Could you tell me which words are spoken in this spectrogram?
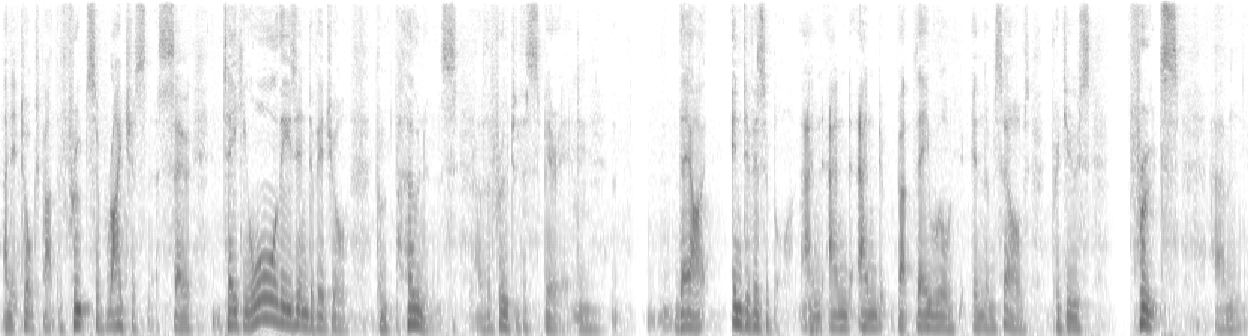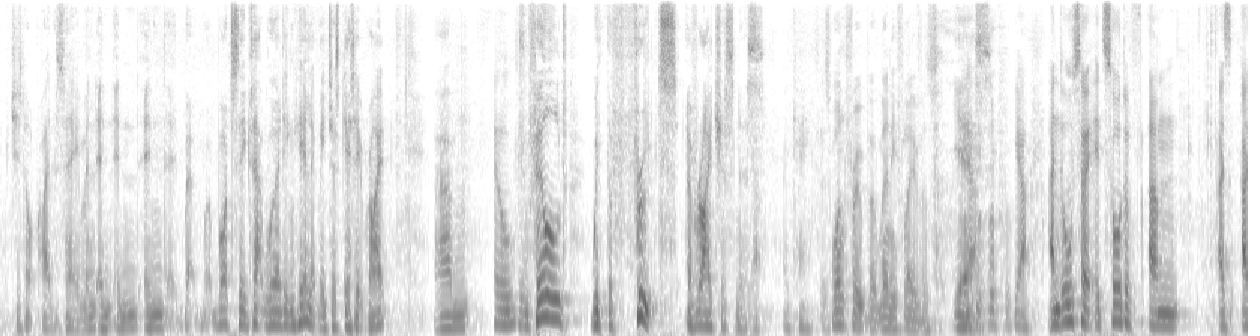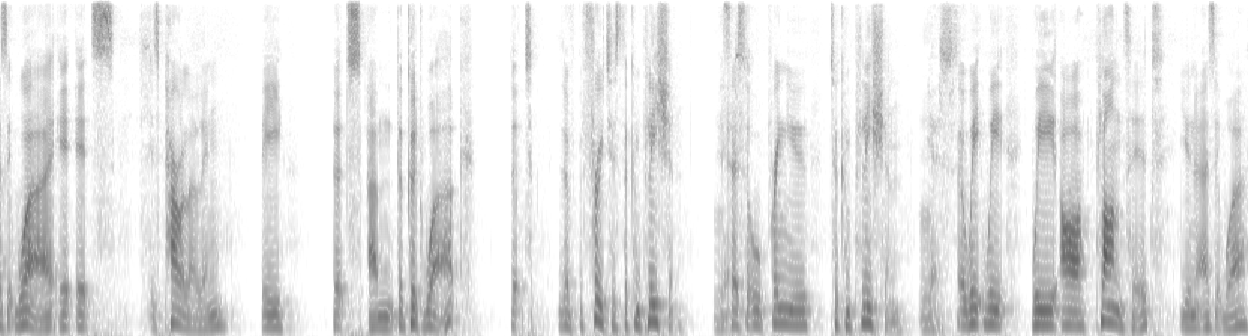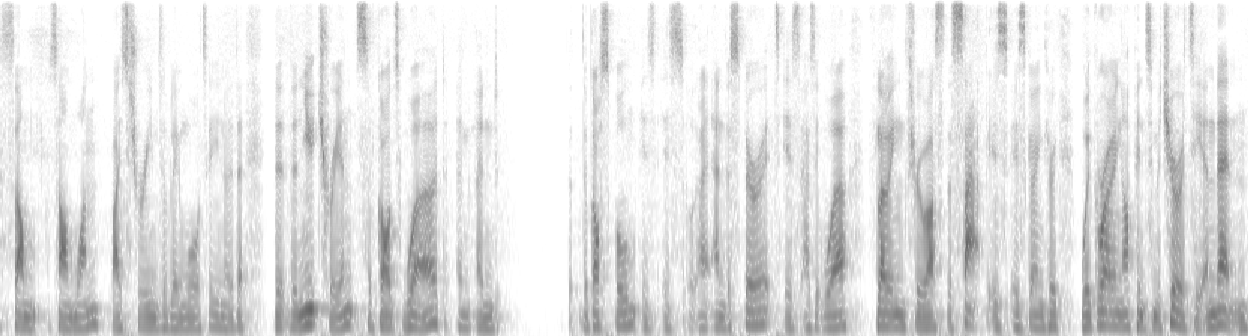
and it talks about the fruits of righteousness. So, taking all these individual components of the fruit of the Spirit, they are indivisible, and, and, and, but they will in themselves produce fruits. Um, which is not quite the same. And, and, and, and but- but what's the exact wording here? Let me just get it right. Um, Filled. being filled with the fruits of righteousness. Okay. It's one fruit, but many flavors. Yes. Yeah, and also it's sort of, um, as as it were, it, it's it's paralleling the that um, the good work that the fruit is the completion. It says that will bring you to completion. Mm. Yes. So we we we are planted, you know, as it were, Psalm Psalm one by streams of living water. You know, the the, the nutrients of God's word and and the- the gospel is, is and the spirit is as it were flowing through us the sap is, is going through we're growing up into maturity and then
